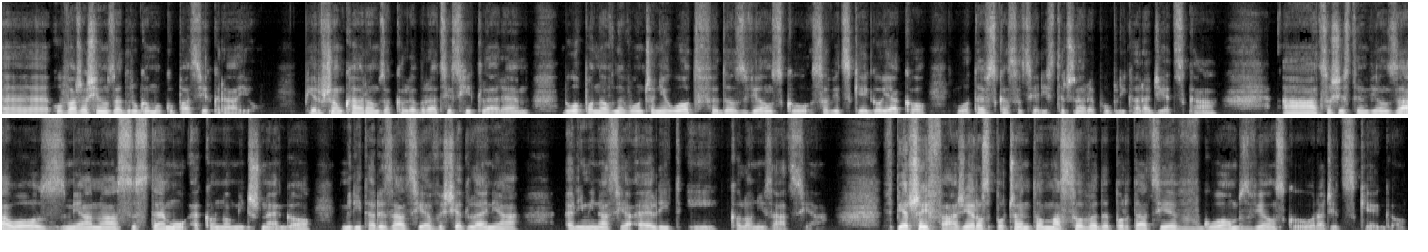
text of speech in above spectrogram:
e, uważa się za drugą okupację kraju. Pierwszą karą za kolaborację z Hitlerem było ponowne włączenie Łotwy do Związku Sowieckiego jako Łotewska Socjalistyczna Republika Radziecka, a co się z tym wiązało? Zmiana systemu ekonomicznego, militaryzacja, wysiedlenia, eliminacja elit i kolonizacja. W pierwszej fazie rozpoczęto masowe deportacje w głąb Związku Radzieckiego.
